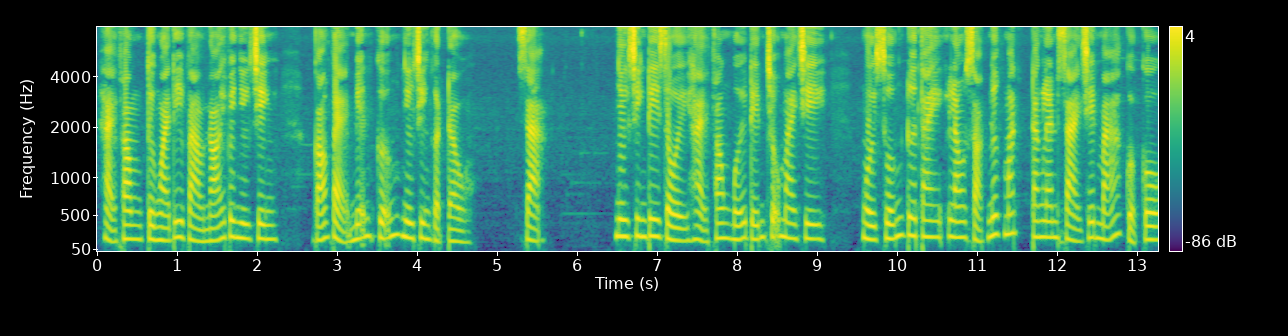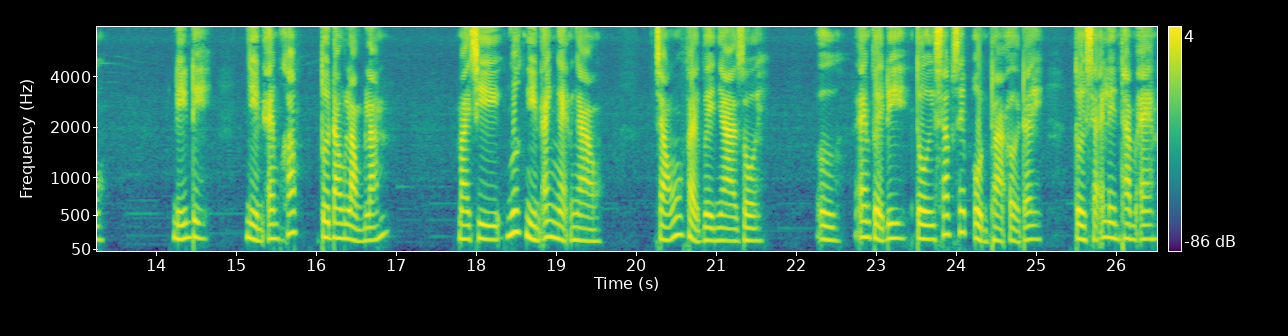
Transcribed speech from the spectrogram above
Hải Phong từ ngoài đi vào nói với Như Trinh, có vẻ miễn cưỡng Như Trinh gật đầu. Dạ. Như Trinh đi rồi Hải Phong mới đến chỗ Mai Chi, ngồi xuống đưa tay lau giọt nước mắt đang len dài trên má của cô. Nín đi, nhìn em khóc tôi đau lòng lắm. Mai Chi ngước nhìn anh nghẹn ngào. Cháu phải về nhà rồi. Ừ, em về đi, tôi sắp xếp ổn thỏa ở đây, tôi sẽ lên thăm em.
